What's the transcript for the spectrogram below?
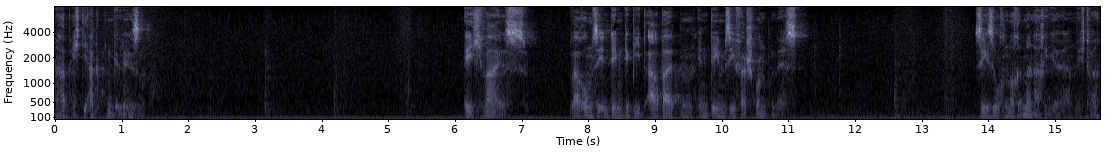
habe ich die Akten gelesen. Ich weiß, warum Sie in dem Gebiet arbeiten, in dem sie verschwunden ist. Sie suchen noch immer nach ihr, nicht wahr?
